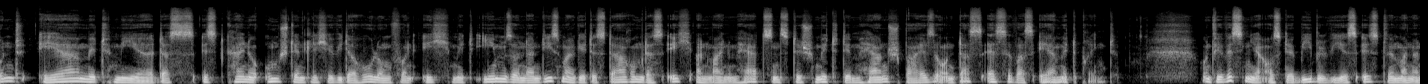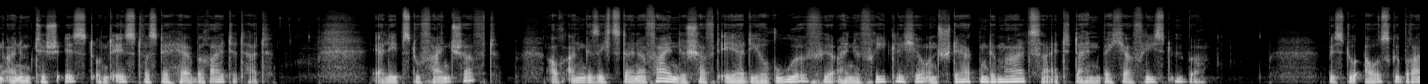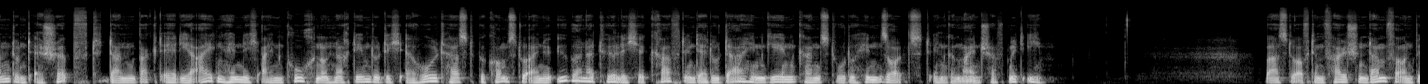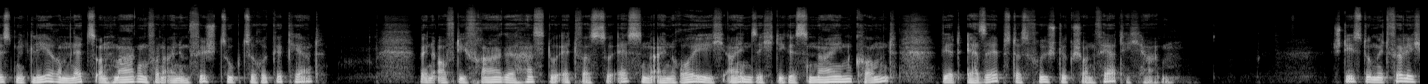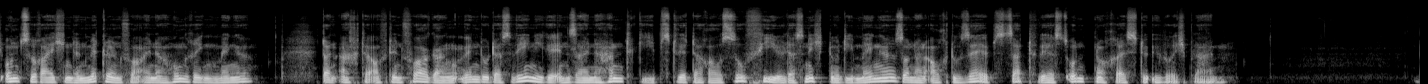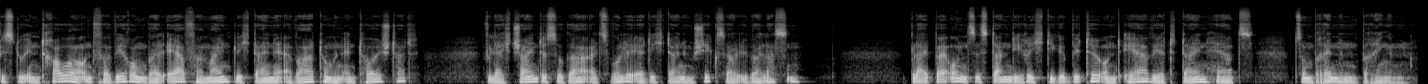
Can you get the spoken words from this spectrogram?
Und er mit mir, das ist keine umständliche Wiederholung von ich mit ihm, sondern diesmal geht es darum, dass ich an meinem Herzenstisch mit dem Herrn speise und das esse, was er mitbringt. Und wir wissen ja aus der Bibel, wie es ist, wenn man an einem Tisch isst und isst, was der Herr bereitet hat. Erlebst du Feindschaft? Auch angesichts deiner Feinde schafft er dir Ruhe für eine friedliche und stärkende Mahlzeit, dein Becher fließt über. Bist du ausgebrannt und erschöpft, dann backt er dir eigenhändig einen Kuchen und nachdem du dich erholt hast, bekommst du eine übernatürliche Kraft, in der du dahin gehen kannst, wo du hin sollst, in Gemeinschaft mit ihm. Warst du auf dem falschen Dampfer und bist mit leerem Netz und Magen von einem Fischzug zurückgekehrt? Wenn auf die Frage Hast du etwas zu essen ein reuig einsichtiges Nein kommt, wird er selbst das Frühstück schon fertig haben. Stehst du mit völlig unzureichenden Mitteln vor einer hungrigen Menge? Dann achte auf den Vorgang. Wenn du das wenige in seine Hand gibst, wird daraus so viel, dass nicht nur die Menge, sondern auch du selbst satt wirst und noch Reste übrig bleiben. Bist du in Trauer und Verwirrung, weil er vermeintlich deine Erwartungen enttäuscht hat? Vielleicht scheint es sogar, als wolle er dich deinem Schicksal überlassen? Bleib bei uns ist dann die richtige Bitte, und er wird dein Herz zum Brennen bringen.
